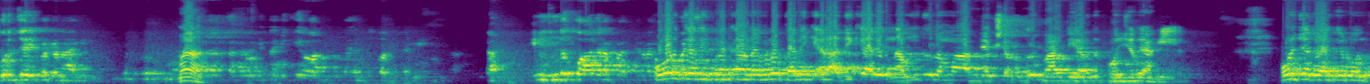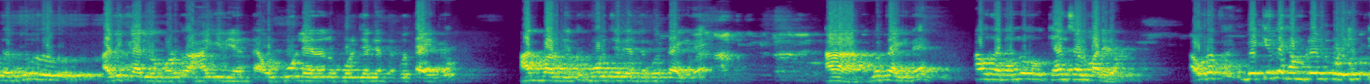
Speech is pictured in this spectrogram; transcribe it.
ಫೋರ್ಜರಿ ಪ್ರಕರಣ ಆಗಿದೆ. ಹಾ. ಫೋರ್ಜರಿ ಪ್ರಕರಣಗಳು ತನಿಖೆ ಅಧಿಕಾರಿ, ನಮ್ದು ನಮ್ಮ ಅಧ್ಯಕ್ಷರದು ಭಾರತೀಯರದು ಫೋರ್ಜರಿ ಆಗಲಿಲ್ಲ. ಫೋರ್ಜರಿ ಆಗಿರುವಂತದ್ದು ಅಧಿಕಾರಿ ಒಬ್ಬರದು ಆಗಿದೆ ಅಂತ ಅವ್ರು ಕೂಡಲೇ ಏನಾದ್ರು ಪೋಲ್ಜರಿ ಅಂತ ಗೊತ್ತಾಯಿತು. ಆಗ್ಬಾರ್ದಿತ್ತು ಪೋಲ್ಜರಿ ಅಂತ ಗೊತ್ತಾಗಿದೆ. ಹಾ, ಗೊತ್ತಾಗಿದೆ. ಅವ್ರು ಅದನ್ನು ಕ್ಯಾನ್ಸಲ್ ಮಾಡಿದ್ರು. ಅವ್ರ ಹತ್ರ ಬೇಕಿದ್ರೆ ಕಂಪ್ಲೇಂಟ್ ಕೊಡಿ ಅಂತ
